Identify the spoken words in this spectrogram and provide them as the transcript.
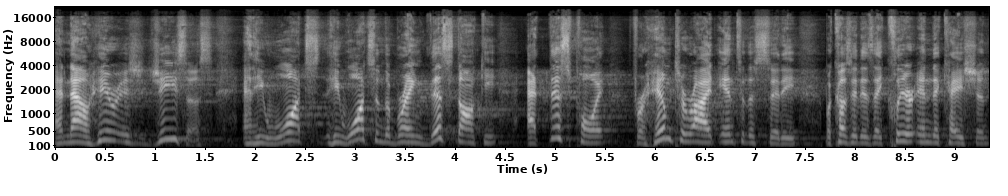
And now here is Jesus, and he wants, he wants him to bring this donkey at this point for him to ride into the city because it is a clear indication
